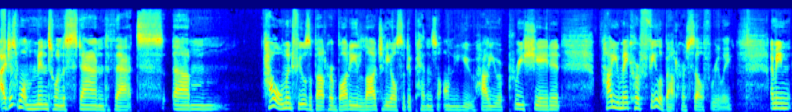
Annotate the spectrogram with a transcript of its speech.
I just want men to understand that um, how a woman feels about her body largely also depends on you, how you appreciate it, how you make her feel about herself, really. I mean,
